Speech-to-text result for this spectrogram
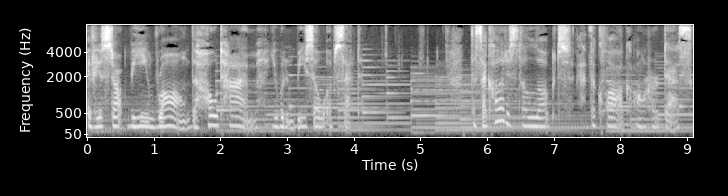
If you stop being wrong the whole time, you wouldn't be so upset. The psychologist looked the clock on her desk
